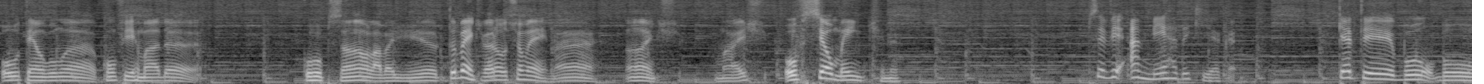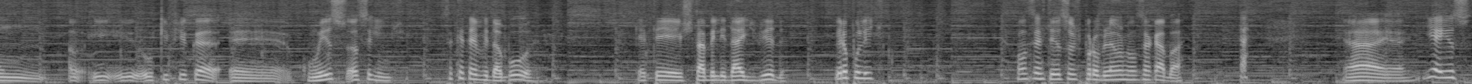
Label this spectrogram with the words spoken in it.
ou tem alguma confirmada corrupção, lavar dinheiro. Tudo bem, tiveram outros também, né? Antes. Mas oficialmente, né? Pra você ver a merda que é, cara. Quer ter bom. bom e, e o que fica é, com isso é o seguinte: você quer ter vida boa? Quer ter estabilidade de vida? Vira político. Com certeza seus problemas vão se acabar. ah, é. E é isso.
